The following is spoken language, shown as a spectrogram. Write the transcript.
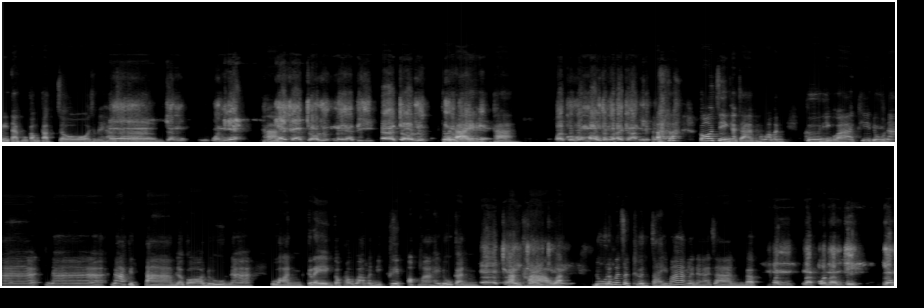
มีแต่ผู้กำกับโจใช่ไหมคะอาจารย์อย่างวันเนี้ยค่ะรายการเจาะลึกในอดีตอ่าเจาะลึก ทั่วไทยเนี่ยค่ะปรากฏว่าเหมาทั้งรายการเลยก็จริงอาจารย์ เพราะว่ามันคือหญิงว่าที่ดูหน้าหน้าหน้าติดตาม แล้วก็ดูหน้าหวั่นเกรงก็เพราะว่ามันมีคลิปออกมาให้ดูกันอ่าใช่ทางข่าวอะใช่ดูแล้วมันสะเทือนใจมากเลยนะอาจารย์แบบ มันหนักกว่านั้นสิลอง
